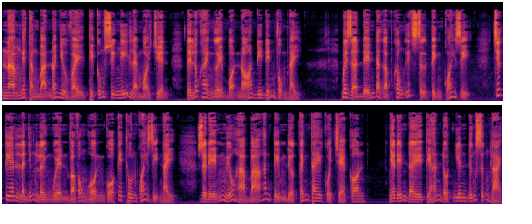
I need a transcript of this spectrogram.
Nam nghe thằng bạn nói như vậy Thì cũng suy nghĩ lại mọi chuyện Từ lúc hai người bọn nó đi đến vùng này. Bây giờ đến đã gặp không ít sự tình quái dị. Trước tiên là những lời nguyện và vong hồn của cái thôn quái dị này. Rồi đến miếu hà bá, hắn tìm được cánh tay của trẻ con. Nhớ đến đây thì hắn đột nhiên đứng sững lại.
